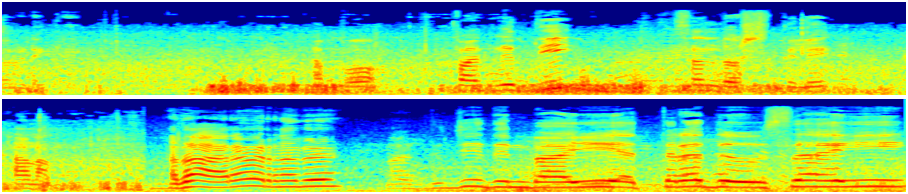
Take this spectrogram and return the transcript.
അവിടേക്ക്. അപ്പോ പകുതി സന്തോഷത്തിൽ കാണാം. അതാരാ വരണത് അത് ജിതിൻ ബായി എത്ര ദിവസായി?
